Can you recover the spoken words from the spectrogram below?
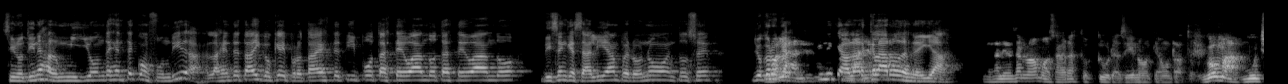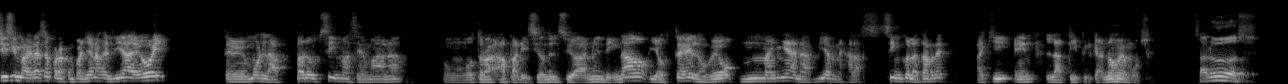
si no tienes a un millón de gente confundida, la gente está ahí que, ok, pero está este tipo, está este bando, está este bando, dicen que se alían, pero no, entonces yo creo que tiene que hablar claro desde ya. Las alianzas no vamos a ver a estructura, así que nos queda un rato. Goma, muchísimas gracias por acompañarnos el día de hoy. Te vemos la próxima semana con otra aparición del Ciudadano Indignado y a ustedes los veo mañana, viernes a las 5 de la tarde, aquí en La Típica. Nos vemos. Saludos.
